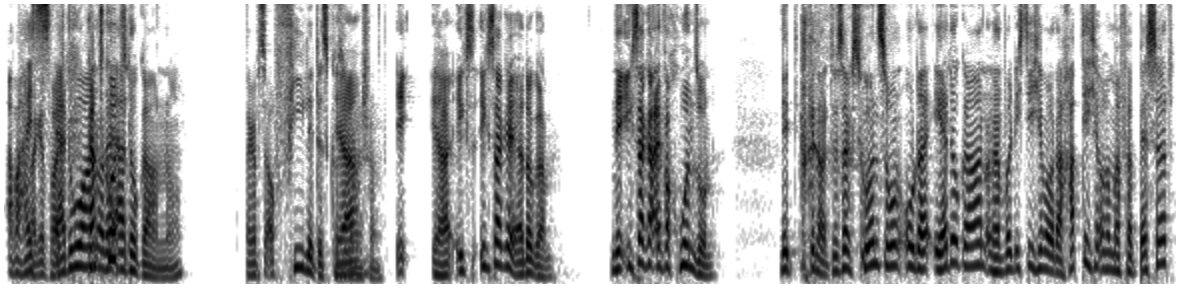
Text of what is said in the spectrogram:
Aber er heißt es falsch. Erdogan Ganz oder kurz. Erdogan, ne? Da gab es auch viele Diskussionen Ja, schon. ich, ja ich, ich sage Erdogan. Nee, ich sage einfach Hurensohn. Nee, genau, du sagst Hurensohn oder Erdogan und dann wollte ich dich immer oder hab dich auch immer verbessert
